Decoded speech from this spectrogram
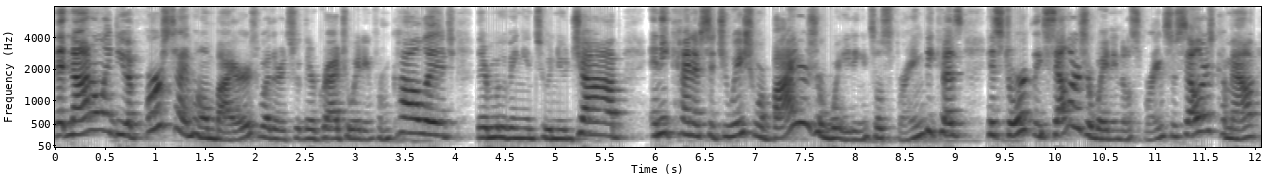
that not only do you have first time home buyers whether it's they're graduating from college they're moving into a new job any kind of situation where buyers are waiting until spring because historically sellers are waiting until spring. So sellers come out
